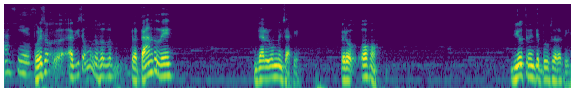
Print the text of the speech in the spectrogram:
Así es. Por eso, aquí estamos nosotros tratando de dar un mensaje. Pero, ojo, Dios también te puede usar a ti.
